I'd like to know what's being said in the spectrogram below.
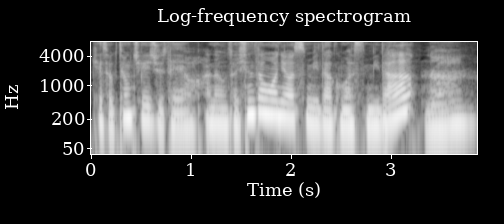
계속 청취해 주세요. 아나운서 신성원이었습니다. 고맙습니다. 난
